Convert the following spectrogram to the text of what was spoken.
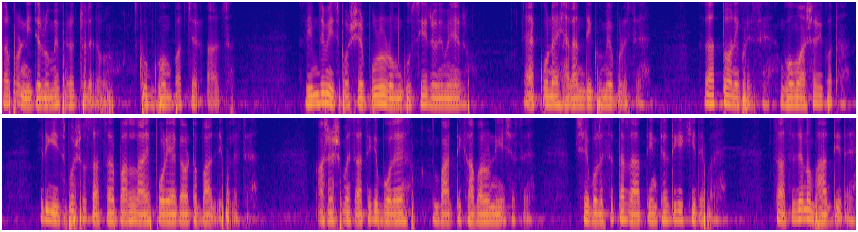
তারপর নিজের রুমে ফেরত চলে যাব। খুব ঘুম পাচ্ছে আজ। রিমঝিম স্পর্শের পুরো রুম গুছিয়ে রুমের এক কোনায় হেলান দিয়ে ঘুমিয়ে পড়েছে। রাত তো অনেক হয়েছে, ঘুম আসারই কথা। এদিকে স্পর্শ চাচার পাল্লায় পড়ে এগারোটা বাজিয়ে ফেলেছে। আসার সময় চাচিকে বলে বাড়তি খাবারও নিয়ে এসেছে। সে বলেছে তার রাত তিনটার দিকে খিদে পায়। চাচি যেন ভাত দিয়ে দেয়।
